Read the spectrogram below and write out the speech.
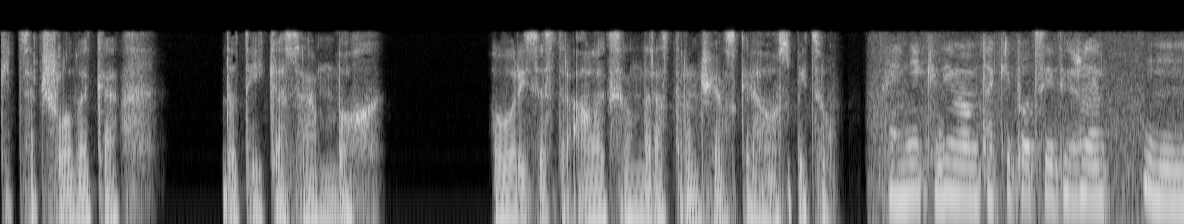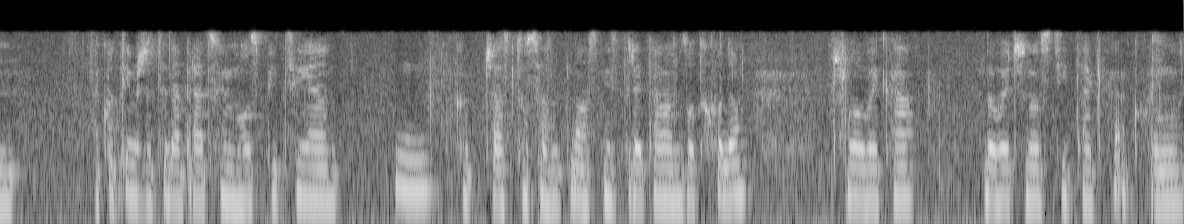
Keď sa človeka dotýka sám Boh. Hovorí sestra Alexandra z Trančianského hospicu. Aj niekedy mám taký pocit, že mm, ako tým, že teda pracujem v hospici a mm, často sa vlastne stretávam s odchodom človeka do väčšnosti, tak ako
